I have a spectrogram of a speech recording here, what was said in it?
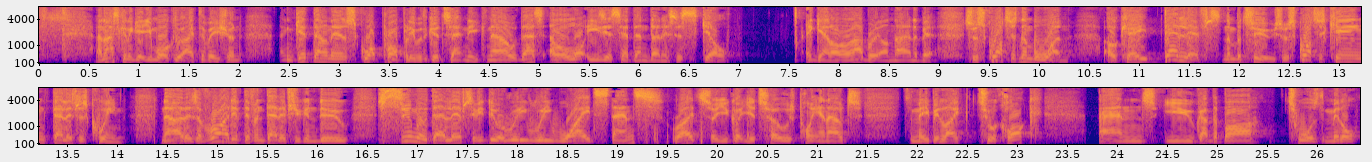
and that's going to get you more glute activation. And get down there and squat properly with good technique. Now that's a lot easier said than done. It's a skill. Again, I'll elaborate on that in a bit. So squats is number one. Okay. Deadlifts, number two. So squats is king, deadlifts is queen. Now there's a variety of different deadlifts you can do. Sumo deadlifts, if you do a really, really wide stance, right? So you've got your toes pointing out to maybe like two o'clock and you grab the bar towards the middle,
